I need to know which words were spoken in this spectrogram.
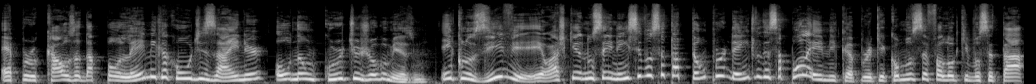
é por causa da polêmica com o designer ou não curte o jogo mesmo. Inclusive, eu acho que eu não sei nem se você tá tão por dentro dessa polêmica, porque como você falou que você tá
